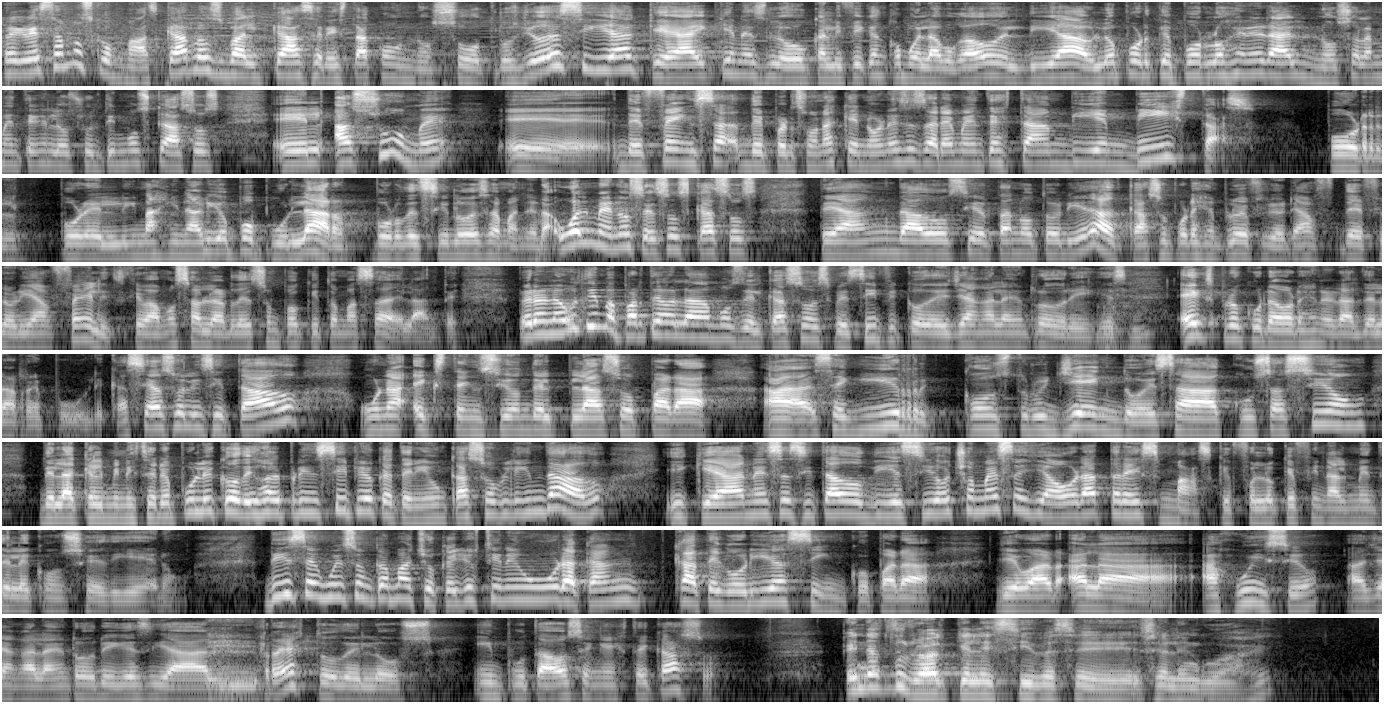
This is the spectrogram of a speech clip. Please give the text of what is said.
Regresamos con más. Carlos Balcácer está con nosotros. Yo decía que hay quienes lo califican como el abogado del diablo porque por lo general, no solamente en los últimos casos, él asume eh, defensa de personas que no necesariamente están bien vistas por, por, el imaginario popular, por decirlo de esa manera. O al menos esos casos te han dado cierta notoriedad. Caso, por ejemplo, de Florian, de Florian Félix, que vamos a hablar de eso un poquito más adelante. Pero en la última parte hablábamos del caso específico de Jean Alain Rodríguez, ex procurador general de la República. Se ha solicitado una extensión del plazo para ah, seguir construyendo esa acusación de la que el Ministerio Público dijo al principio que tenía un caso blindado y que ha necesitado 18 meses y ahora tres más, que fue lo que finalmente le concedieron. Dice Wilson Camacho que ellos tienen un huracán categoría 5 para llevar a, la, a juicio a Jean Alain Rodríguez y al resto de los imputados en este caso. Es natural que él exhiba ese, lenguaje,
